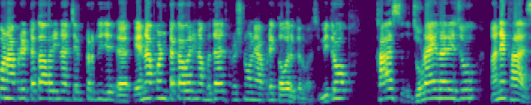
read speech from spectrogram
પણ આપણે ટકાવારીના ચેપ્ટરની જે એના પણ ટકાવારીના બધા જ પ્રશ્નોને આપણે કવર કરવા છે. મિત્રો, ખાસ જોડાયેલા રહેજો અને ખાસ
